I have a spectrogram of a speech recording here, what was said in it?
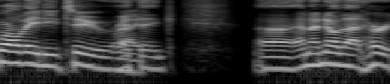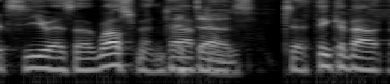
1282, I think. Uh, and I know that hurts you as a Welshman to have to to think about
